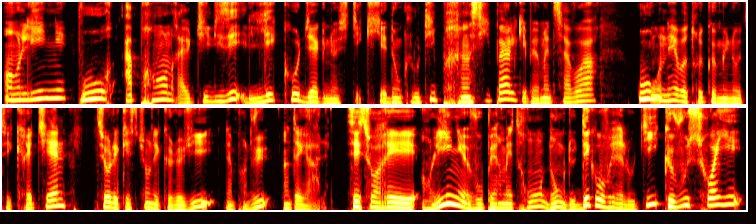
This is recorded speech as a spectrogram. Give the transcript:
en ligne pour apprendre à utiliser l'éco-diagnostic, qui est donc l'outil principal qui permet de savoir où en est votre communauté chrétienne sur les questions d'écologie d'un point de vue intégral. Ces soirées en ligne vous permettront donc de découvrir l'outil, que vous soyez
